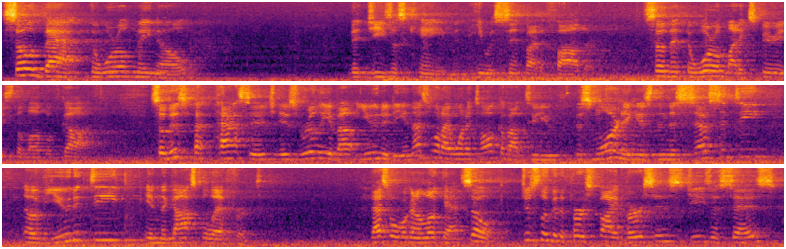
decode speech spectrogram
so that the world may know that Jesus came and he was sent by the Father, so that the world might experience the love of God. So this passage is really about unity, and that's what I want to talk about to you this morning is the necessity of unity in the gospel effort. That's what we're going to look at. So, just look at the first 5 verses. Jesus says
